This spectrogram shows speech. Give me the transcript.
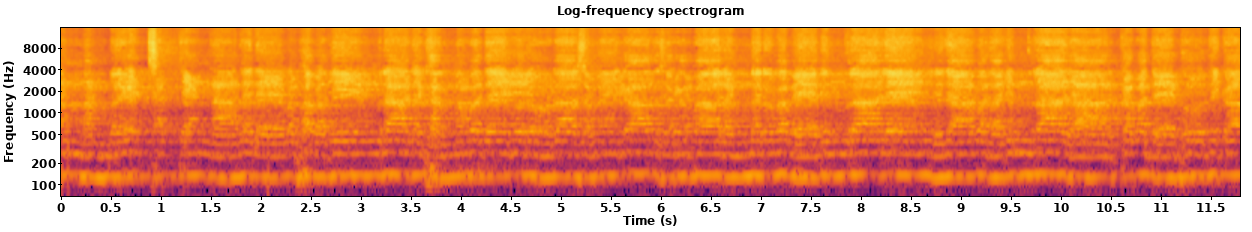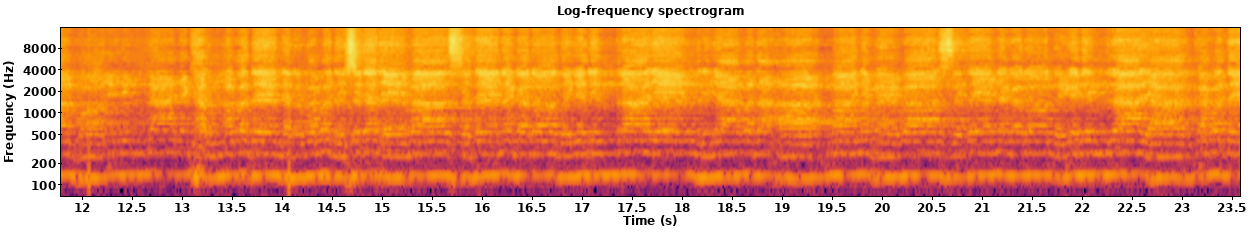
अन्नम् प्रयच्छत्यन्नादिदेव भवतीन्द्राजघर्मपदे पुरोडाशमेकादशकपालम् निर्वपेदिन्द्रायेन्द्रिजापद इन्द्रायार्कपदे निर्वपदि शिरदेवास्यतेन करोति यदिन्द्रायेन्द्रियापद आत्मानमेवास्यतेन करोति यदिन्द्रायार्कपदे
